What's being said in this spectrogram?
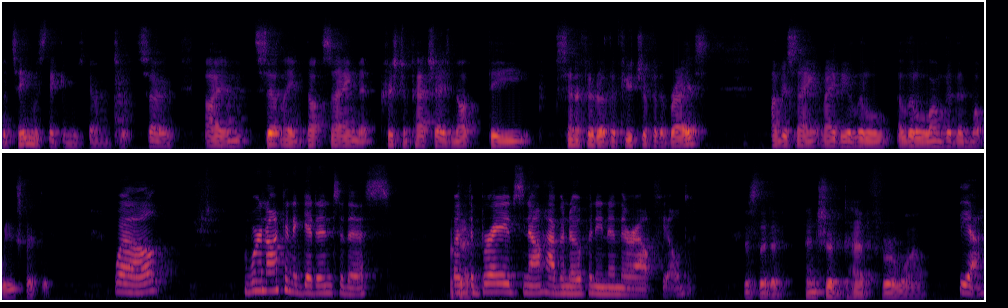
the team was thinking he was going to. So I am certainly not saying that Christian Pache is not the center fielder of the future for the Braves. I'm just saying it may be a little a little longer than what we expected. Well, we're not going to get into this, but Okay. the Braves now have an opening in their outfield. Yes, they do, and should have for a while. Yeah.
